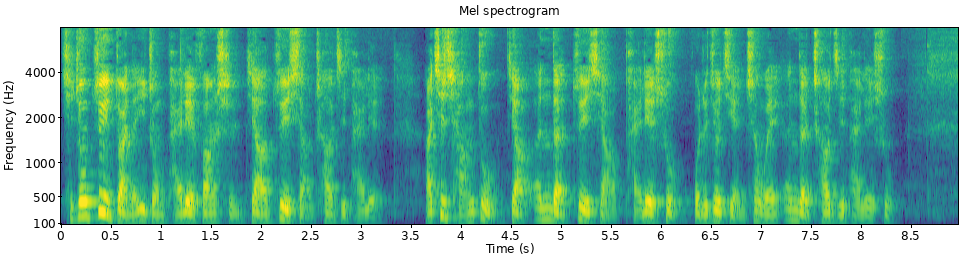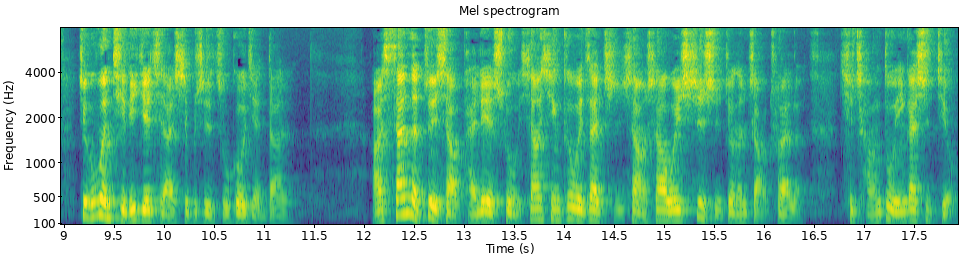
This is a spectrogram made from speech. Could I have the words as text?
其中最短的一种排列方式叫最小超级排列。而其长度叫 n 的最小排列数，或者就简称为 n 的超级排列数。这个问题理解起来是不是足够简单？而三的最小排列数，相信各位在纸上稍微试试就能找出来了，其长度应该是九。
